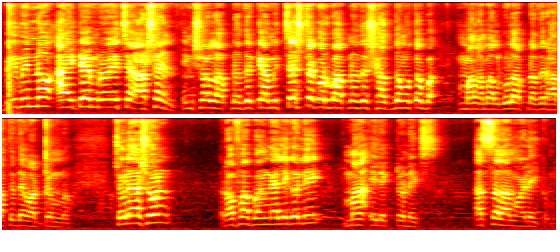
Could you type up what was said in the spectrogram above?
বিভিন্ন আইটেম রয়েছে, আসেন ইনশাল্লাহ আপনাদেরকে আমি চেষ্টা করব আপনাদের সাধ্য মতো বা- মালামালগুলো আপনাদের হাতে দেওয়ার জন্য। চলে আসুন, রফা বাঙালি গলি, মা ইলেকট্রনিক্স। আসসালামু আলাইকুম।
